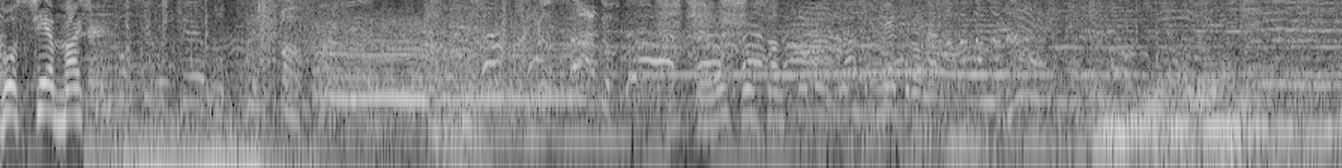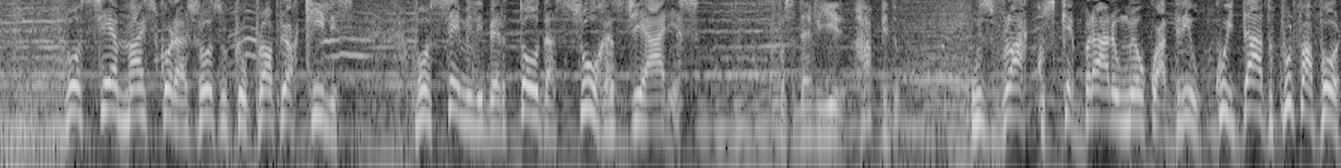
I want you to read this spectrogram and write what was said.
Você é mais. De? Você é mais corajoso que o próprio Aquiles. Você me libertou das surras diárias. Você deve ir rápido. Os vlacos quebraram meu quadril. Cuidado, por favor.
